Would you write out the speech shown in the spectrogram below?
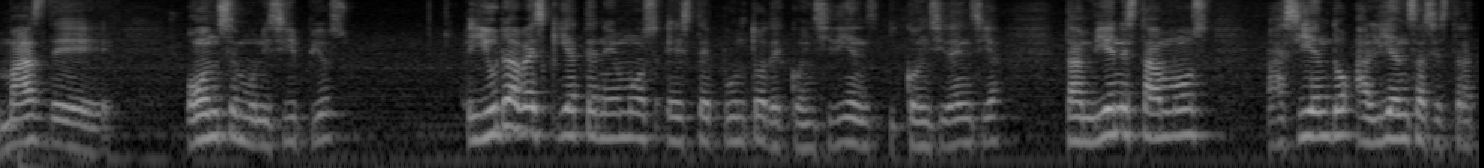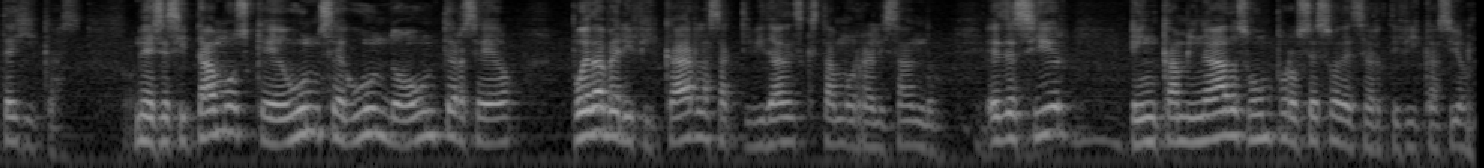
más de 11 municipios. Y una vez que ya tenemos este punto de coincidencia, coincidencia también estamos haciendo alianzas estratégicas. Necesitamos que un segundo o un tercero pueda verificar las actividades que estamos realizando, es decir, encaminados a un proceso de certificación.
